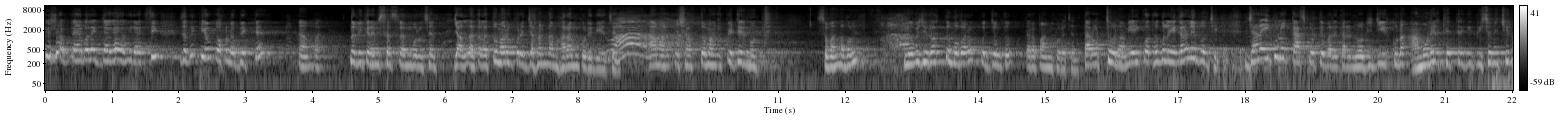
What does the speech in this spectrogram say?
পেশাবটা এমন এক জায়গায় আমি রাখছি যাতে কেউ কখনো দেখতে না পায়। নবী করিম সাল্লাম বলছেন যে আল্লাহ তালা তোমার উপরে জাহান্নাম হারাম করে দিয়েছেন। আমার পেশাব তোমার পেটের মধ্যে। সুবহানাল্লাহ বলেন। নবীজি রক্ত মোবারক পর্যন্ত তারা পান করেছেন। তার অর্থ হলো, আমি এই কথাগুলো এই কারণে বলছি, যারা এইগুলো কাজ করতে পারে, তারা নবীজির কোনো আমলের ক্ষেত্রে কি পিছনে ছিল?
